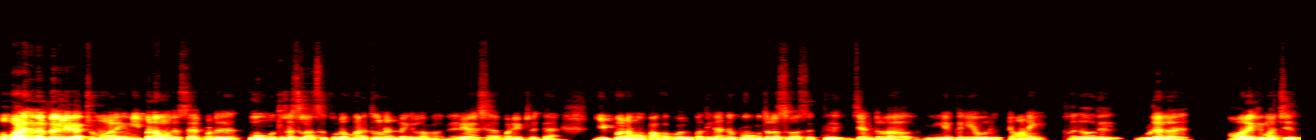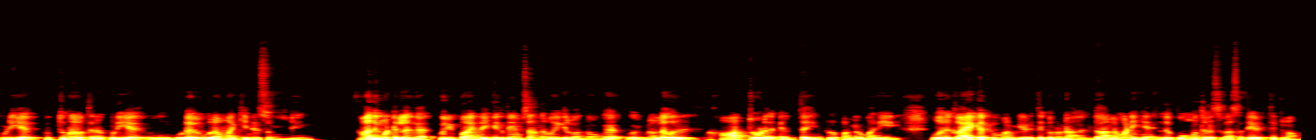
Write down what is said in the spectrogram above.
வணக்க நண்பர்களே டாக்டர் மாலிங்கம். இப்போ நான் உங்கள்ட்ட ஷேர் பண்ணுறது கோமுத்திர சிலாசத்தோட மருத்துவ நன்மைகள் நம்ம நிறைய ஷேர் பண்ணிட்டு இருக்கேன். இப்போ நம்ம பார்க்க போகிறது பார்த்தீங்கன்னா, இந்த கோமுத்திர சிலாசத்து ஜென்ரலாக மிகப்பெரிய ஒரு டானிக். அதாவது உடலை ஆரோக்கியமாக செய்யக்கூடிய புத்துணர்வு தரக்கூடிய உடல் உரமாக்கின்னு சொல்ல முடியும் அது மட்டும் இல்லங்க. குறிப்பாக இந்த இருதயம் சார்ந்த நோய்கள் வந்தவங்க, ஒரு நல்ல ஒரு ஹார்ட்டோட ஹெல்த்தை இம்ப்ரூவ் பண்ணுற மாதிரி ஒரு காயகல்ப மருந்து எடுத்துக்கணும்னா, தாராளமாக நீங்கள் இந்த கோமுத்திர சுவாசத்தை எடுத்துக்கலாம்.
